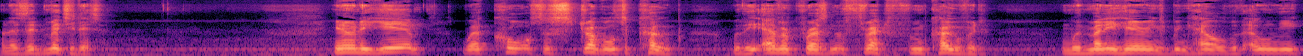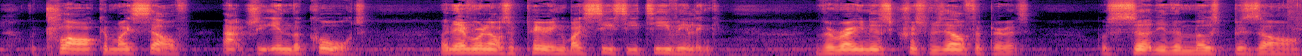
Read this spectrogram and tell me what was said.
and has admitted it. You know, in a year where courts have struggled to cope with the ever present threat from COVID, and with many hearings being held with only the clerk and myself actually in the court, and everyone else appearing by CCTV link, Verena's Christmas elf appearance was certainly the most bizarre.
